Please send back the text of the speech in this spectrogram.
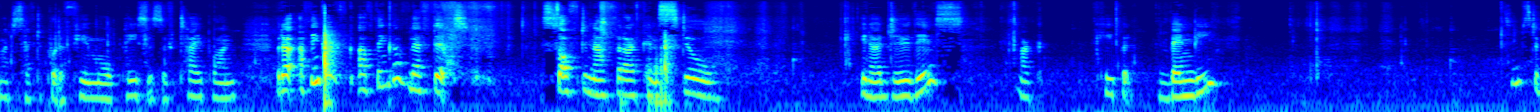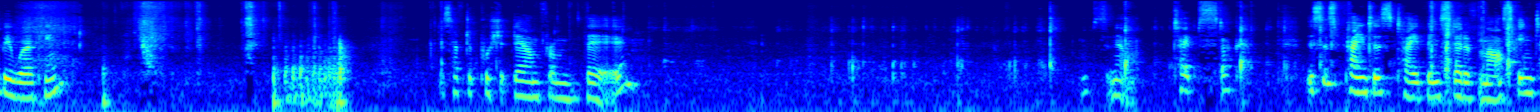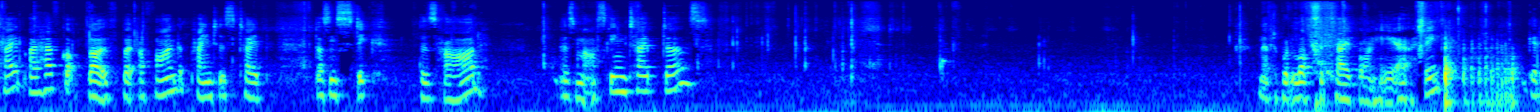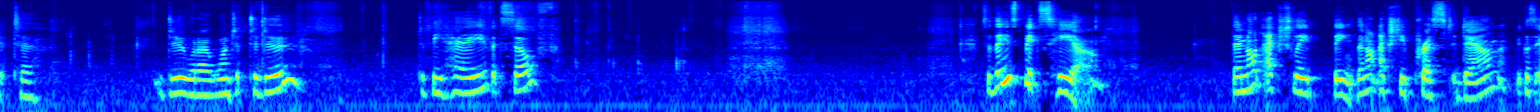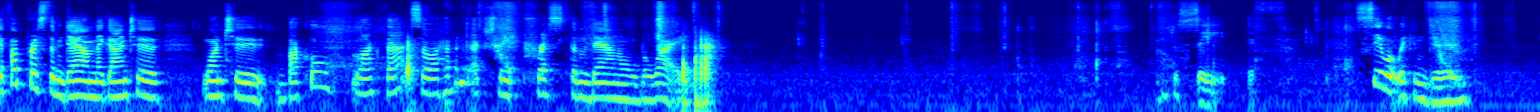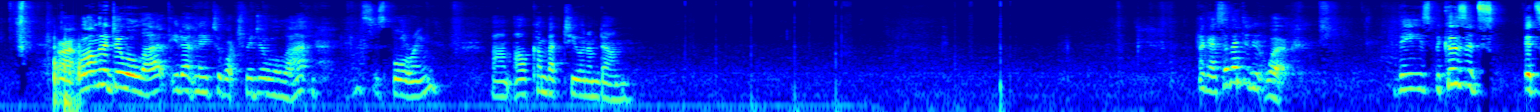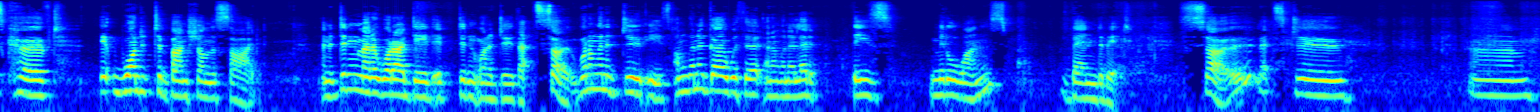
I just have to put a few more pieces of tape on. But I, I think I've, I think I've left it soft enough that I can still, you know, do this. Like keep it bendy. Seems to be working. Just have to push it down from there. Oops, now tape's stuck. This is painter's tape instead of masking tape. I have got both, but I find the painter's tape doesn't stick as hard as masking tape does. I'm going to have to put lots of tape on here, I think. Get it to do what I want it to do, to behave itself. So these bits here, they're not actually being, they're not actually pressed down because if I press them down, they're going to want to buckle like that. So I haven't actually pressed them down all the way. I'll just see if, see what we can do. All right, well, I'm going to do all that. You don't need to watch me do all that. This is boring. Um, I'll come back to you when I'm done. Okay, so that didn't work. These, because it's it's curved, it wanted to bunch on the side. And it didn't matter what I did, it didn't want to do that. So what I'm going to do is, I'm going to go with it and I'm going to let it, these middle ones bend a bit. So let's do, um,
